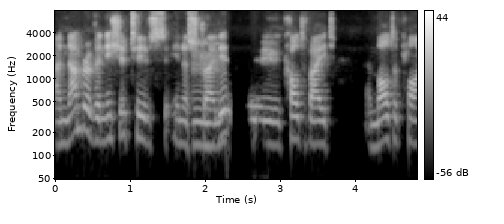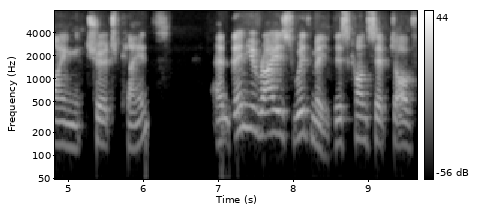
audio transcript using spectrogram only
a number of initiatives in Australia mm-hmm. to cultivate multiplying church plants. And then you raised with me this concept of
